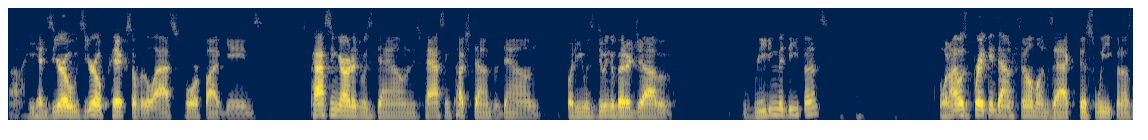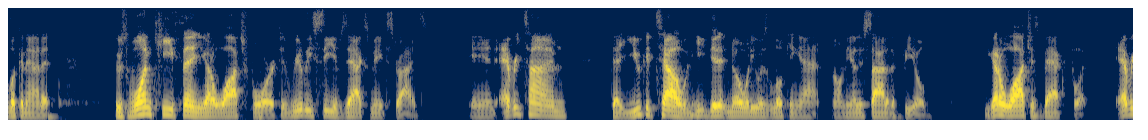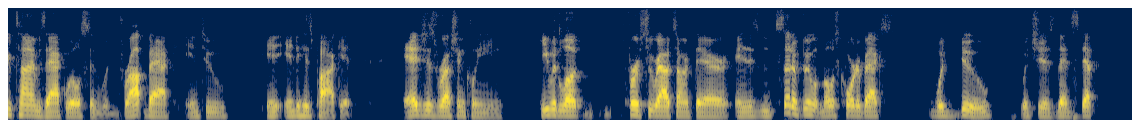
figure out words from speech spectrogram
Uh, he had zero zero picks over the last four or five games. His passing yardage was down. His passing touchdowns were down, but he was doing a better job of reading the defense. When I was breaking down film on Zach this week, when I was looking at it, there's one key thing you got to watch for to really see if Zach's made strides. And every time that you could tell when he didn't know what he was looking at on the other side of the field, you got to watch his back foot. Every time Zach Wilson would drop back into in, into his pocket, edge is rushing clean, he would look. First two routes aren't there, and instead of doing what most quarterbacks would do, which is then step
